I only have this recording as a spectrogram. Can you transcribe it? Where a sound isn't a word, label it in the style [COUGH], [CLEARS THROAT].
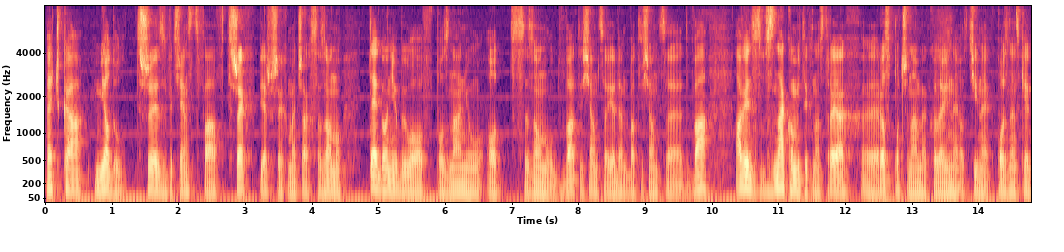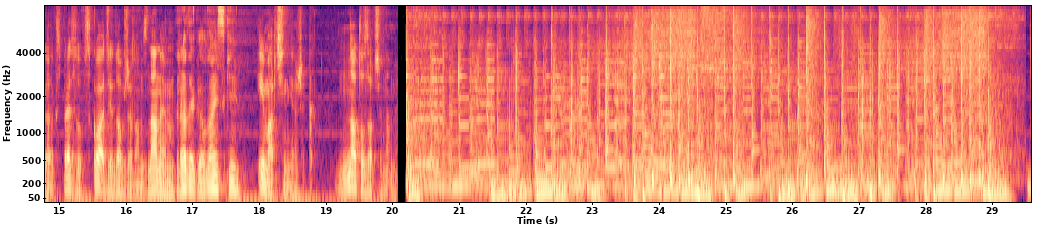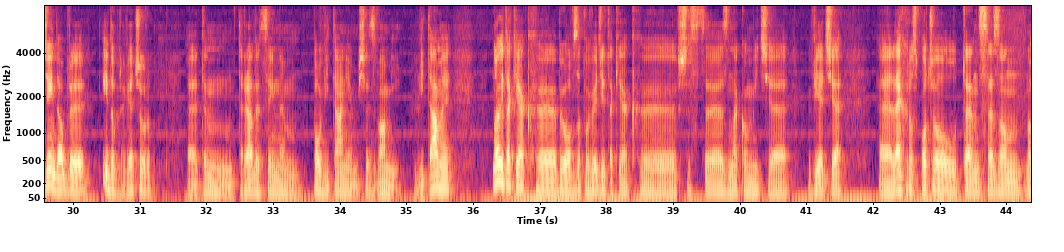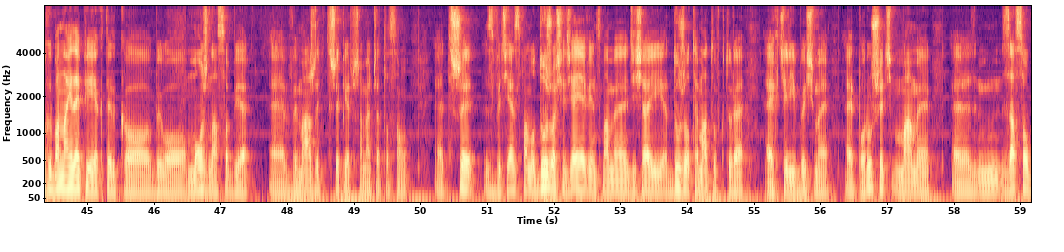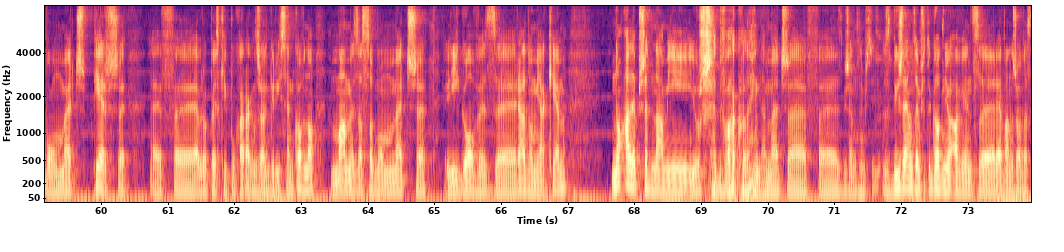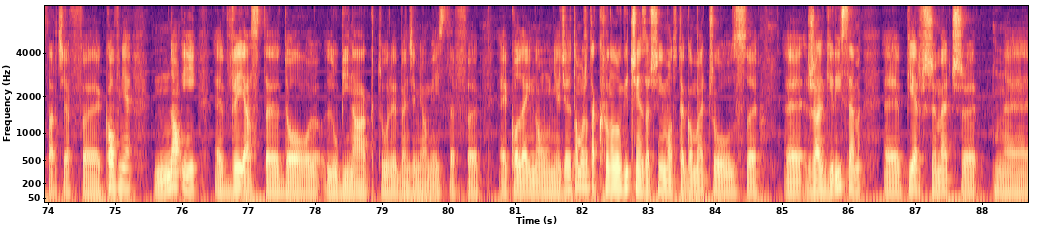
beczka miodu. Trzy zwycięstwa w trzech pierwszych meczach sezonu. Tego nie było w Poznaniu od sezonu 2001-2002. A więc w znakomitych nastrojach e, rozpoczynamy kolejny odcinek Poznańskiego Ekspresu w składzie dobrze Wam znanym Radek Laudański. i Marcin Jerzyk. No to zaczynamy. Dzień dobry i dobry wieczór. E, Tym tradycyjnym powitaniem się z Wami witamy. No i tak jak e, było w zapowiedzi, tak jak e, wszyscy znakomicie wiecie, Lech rozpoczął ten sezon no chyba najlepiej jak tylko było można sobie wymarzyć. Trzy pierwsze mecze to są trzy zwycięstwa. No dużo się dzieje, więc mamy dzisiaj dużo tematów, które e, chcielibyśmy e, poruszyć. Mamy e, za sobą mecz pierwszy e, w europejskich pucharach z Żalgirisem Kowno. Mamy za sobą mecz ligowy z Radomiakiem. No ale przed nami już [LAUGHS] dwa kolejne mecze w zbliżającym się, zbliżającym się tygodniu, a więc rewanżowe starcie w Kownie, no i wyjazd do Lubina, który będzie miał miejsce w kolejną niedzielę. To może tak chronologicznie zacznijmy od tego meczu z e, Żalgirisem. E, Pierwszy mecz e,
